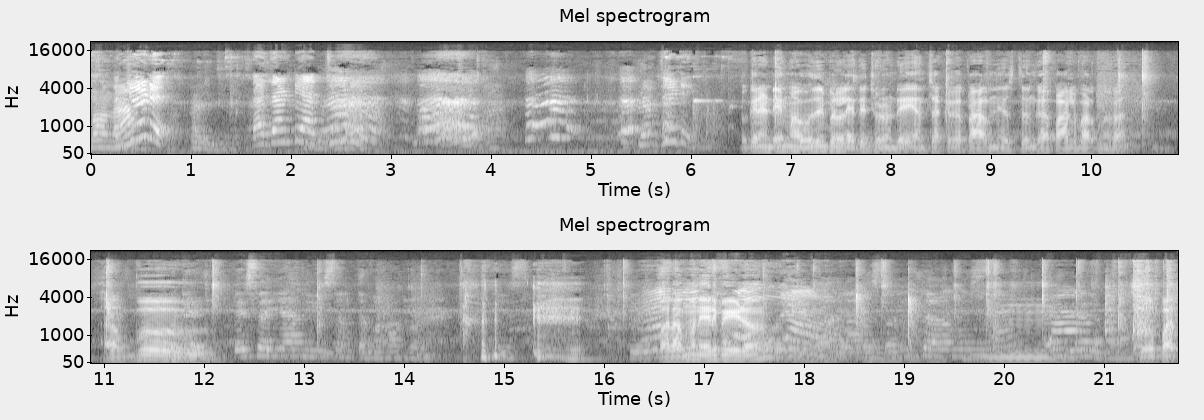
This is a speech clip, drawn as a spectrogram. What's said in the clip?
బాగుందా? ఓకేనండి మా వదిన పిల్లలు అయితే చూడండి ఎంత చక్కగా ప్రార్థన చేస్తూ ఇంకా పాటలు పాడుతున్నారో. అబ్బో. వాళ్ళ అమ్మ నేర్పియడం. సూపర్.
